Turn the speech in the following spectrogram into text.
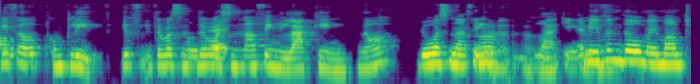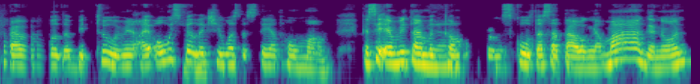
you felt complete you there was there was nothing lacking no There was nothing Mm. Ganun, lacking. And even though my mom traveled a bit too, I mean, I always felt like she was a stay-at-home mom. because every time I'd come from school, tapos tatawag na, ma, ganon.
